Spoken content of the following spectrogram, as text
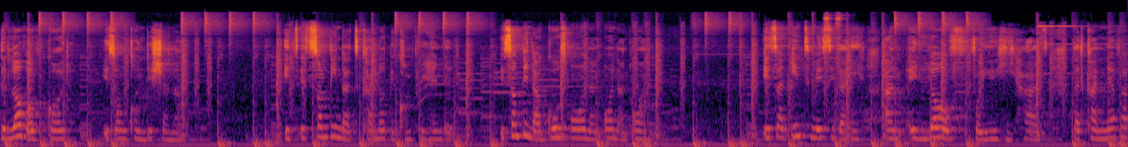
The love of God is unconditional. It's, it's something that cannot be comprehended. It's something that goes on and on and on. It's an intimacy that he and a love for you he has that can never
